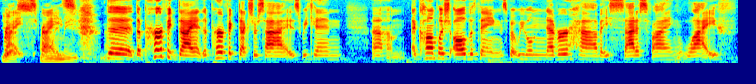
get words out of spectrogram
Yes, right, only right. meat. The the perfect diet, the perfect exercise. We can um, accomplish all the things, but we will never have a satisfying life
